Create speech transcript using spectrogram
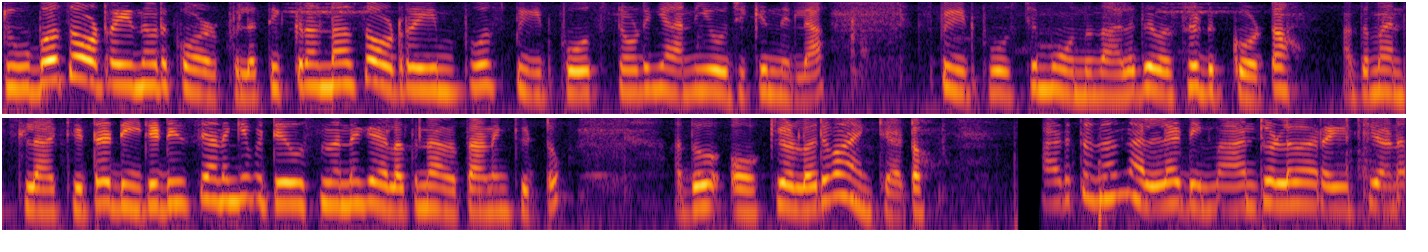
ട്യൂബേഴ്സ് ഓർഡർ ചെയ്യുന്നവർ കുഴപ്പമില്ല. തിക്ക് റണ്ണേഴ്സ് ഓർഡർ ചെയ്യുമ്പോൾ സ്പീഡ് പോസ്റ്റിനോട് ഞാൻ യോജിക്കുന്നില്ല. സ്പീഡ് പോസ്റ്റ് മൂന്ന് നാല് ദിവസം എടുക്കും കേട്ടോ. അത് മനസ്സിലാക്കിയിട്ട് ഡി ടി ഡി സി ആണെങ്കിൽ പിറ്റേ ദിവസം തന്നെ കേരളത്തിനകത്താണെങ്കിൽ കിട്ടും. അത് ഓക്കെ ഉള്ളവർ വാങ്ങിക്കാം കേട്ടോ. അടുത്തത് നല്ല ഡിമാൻഡുള്ള വെറൈറ്റിയാണ്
